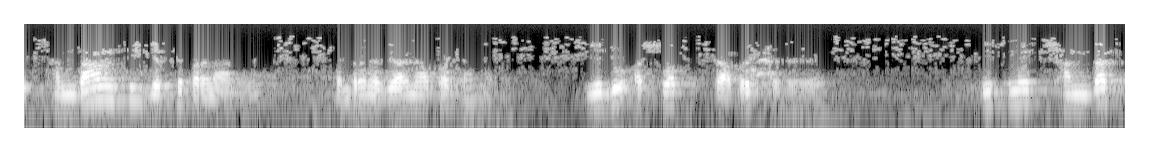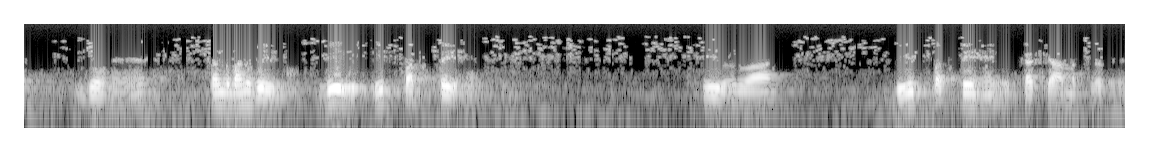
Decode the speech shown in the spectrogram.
छंदांशी जैसे परिणाम है, पंद्रहवें अध्याय में आप पढ़ते हैं। ये जो अश्वत्थ का वृक्ष है, इसमें छंदक जो है छंद मान वेद वे इसके पत्ते हैं। हे भगवान। वेद पत्ते हैं, इसका क्या मतलब है?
